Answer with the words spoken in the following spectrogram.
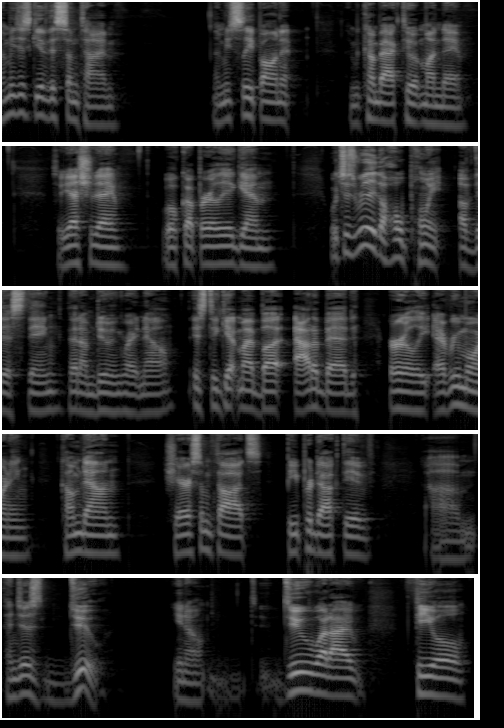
let me just give this some time. Let me sleep on it. Let me come back to it Monday. So yesterday, woke up early again, which is really the whole point of this thing that I'm doing right now is to get my butt out of bed early every morning, come down, share some thoughts, be productive, um, and just do. You know, do what I feel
